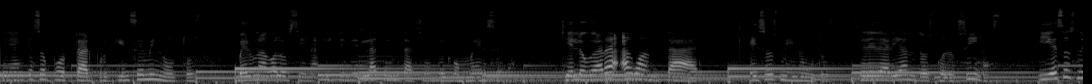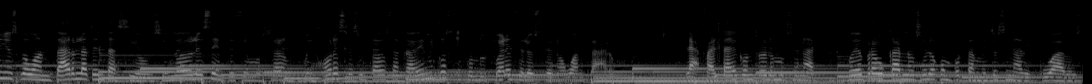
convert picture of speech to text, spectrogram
tenían que soportar por 15 minutos ver una golosina y tener la tentación de comérsela. Quien lograra aguantar esos minutos se le darían dos golosinas. Y esos niños que aguantaron la tentación siendo adolescentes demostraron mejores resultados académicos y conductuales de los que no aguantaron. La falta de control emocional puede provocar no solo comportamientos inadecuados,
